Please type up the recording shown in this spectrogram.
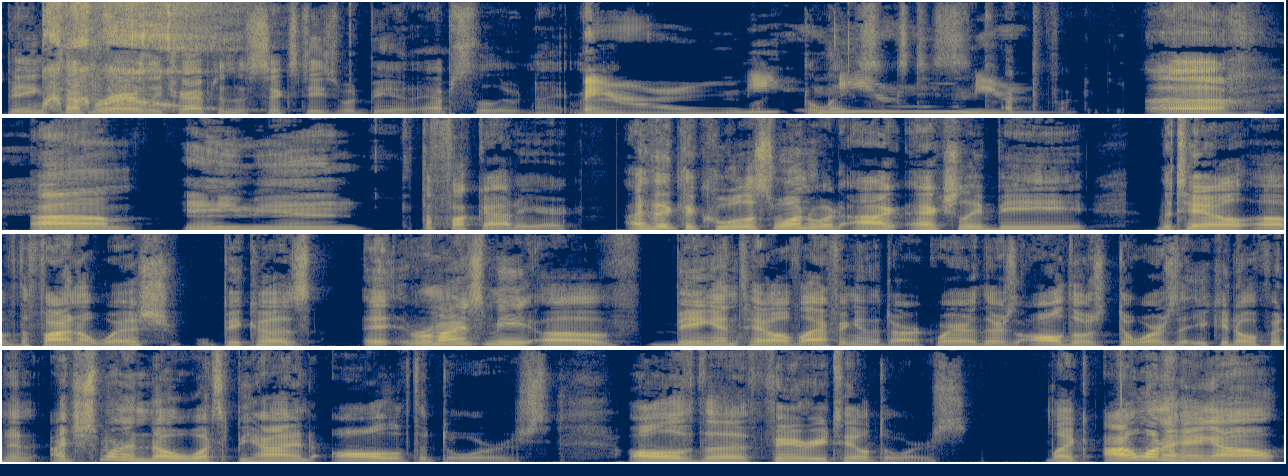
Being temporarily trapped in the 60s would be an absolute nightmare. The late 60s. God, fucking- Ugh. Um, Hey man. get the fuck out of here. I think the coolest one would actually be the tale of the final wish because it reminds me of being in Tale of Laughing in the Dark, where there's all those doors that you can open, and I just want to know what's behind all of the doors, all of the fairy tale doors. Like, I want to hang out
